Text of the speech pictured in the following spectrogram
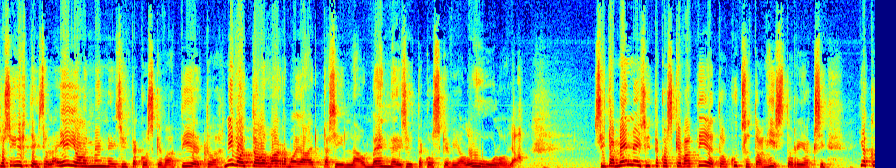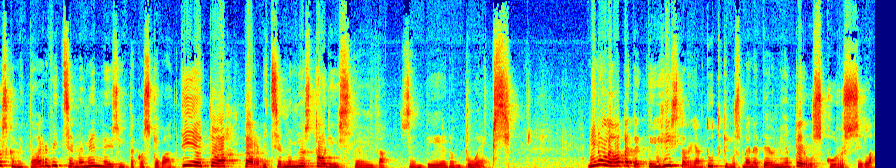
Jos yhteisöllä ei ole menneisyyttä koskevaa tietoa, niin voitte olla varmoja, että sillä on menneisyyttä koskevia luuloja. Sitä menneisyyttä koskevaa tietoa kutsutaan historiaksi, ja koska me tarvitsemme menneisyyttä koskevaa tietoa, tarvitsemme myös todisteita sen tiedon tueksi. Minulle opetettiin historian tutkimusmenetelmien peruskurssilla,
